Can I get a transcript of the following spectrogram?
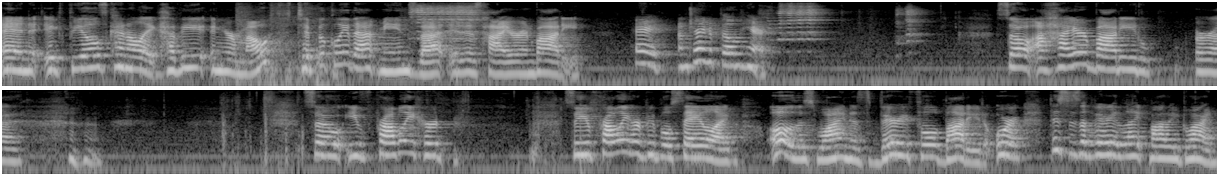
and it feels kind of like heavy in your mouth, typically that means that it is higher in body. Hey, I'm trying to film here. So a higher bodied or a So you've probably heard so you've probably heard people say like, oh, this wine is very full bodied, or this is a very light bodied wine.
